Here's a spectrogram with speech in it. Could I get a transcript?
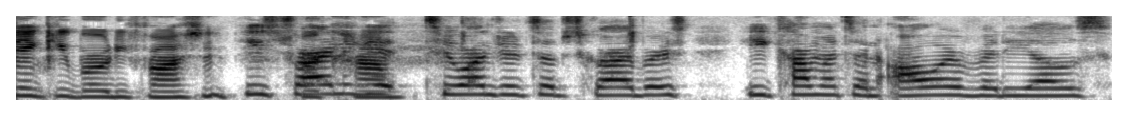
Thank you, Brody Foston. He's trying to get 200 subscribers. He comments on all our videos.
